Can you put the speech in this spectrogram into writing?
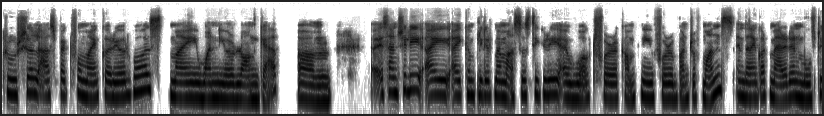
crucial aspect for my career was my one year long gap. Um, essentially I, I completed my master's degree. I worked for a company for a bunch of months and then i got married and moved to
